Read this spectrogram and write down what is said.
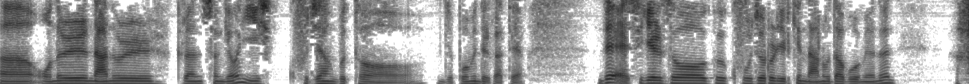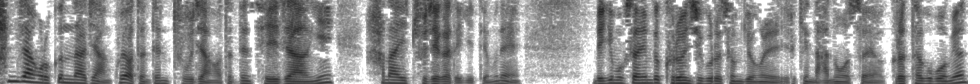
어, 오늘 나눌 그런 성경은 29장부터 이제 보면 될 것 같아요. 근데 에스겔서 그 구조를 이렇게 나누다 보면은 한 장으로 끝나지 않고요. 어떤 때는 두 장, 어떤 때는 세 장이 하나의 주제가 되기 때문에 메기 목사님도 그런 식으로 성경을 이렇게 나누었어요. 그렇다고 보면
